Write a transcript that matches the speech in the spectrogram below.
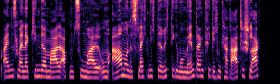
eines meiner Kinder mal ab und zu mal umarme und es vielleicht nicht der richtige Moment, dann kriege ich einen Karateschlag.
